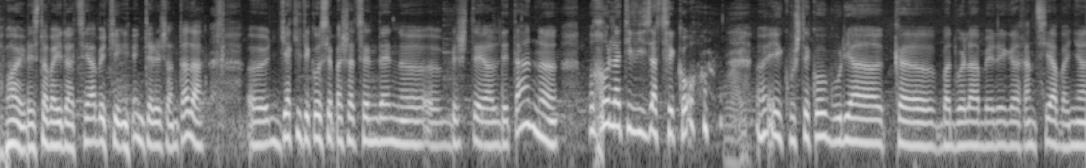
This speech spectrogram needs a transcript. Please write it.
Aba, ez da baidatzea beti interesanta da. Uh, jakiteko ze pasatzen den uh, beste aldetan, uh, relativizatzeko, ikusteko guriak uh, baduela bere garrantzia, baina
